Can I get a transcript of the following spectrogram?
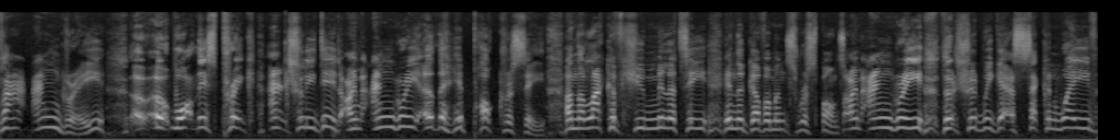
that angry at what this prick actually did. I'm angry at the hypocrisy and the lack of humility in the government's response. I'm angry that should we get a second wave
